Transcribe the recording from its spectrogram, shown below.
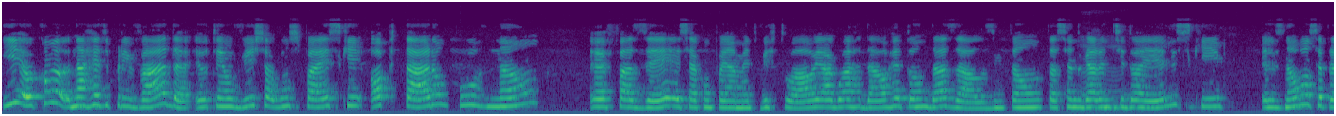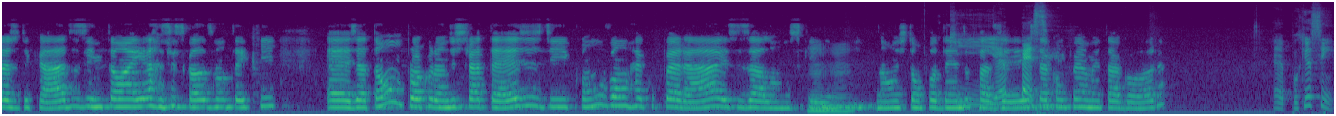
E eu, como eu, na rede privada, eu tenho visto alguns pais que optaram por não é fazer esse acompanhamento virtual e aguardar o retorno das aulas. Então, está sendo uhum. garantido a eles que eles não vão ser prejudicados, e então aí as escolas vão ter que é, já estão procurando estratégias de como vão recuperar esses alunos que uhum. não estão podendo que é fazer é esse acompanhamento agora. É, porque assim,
